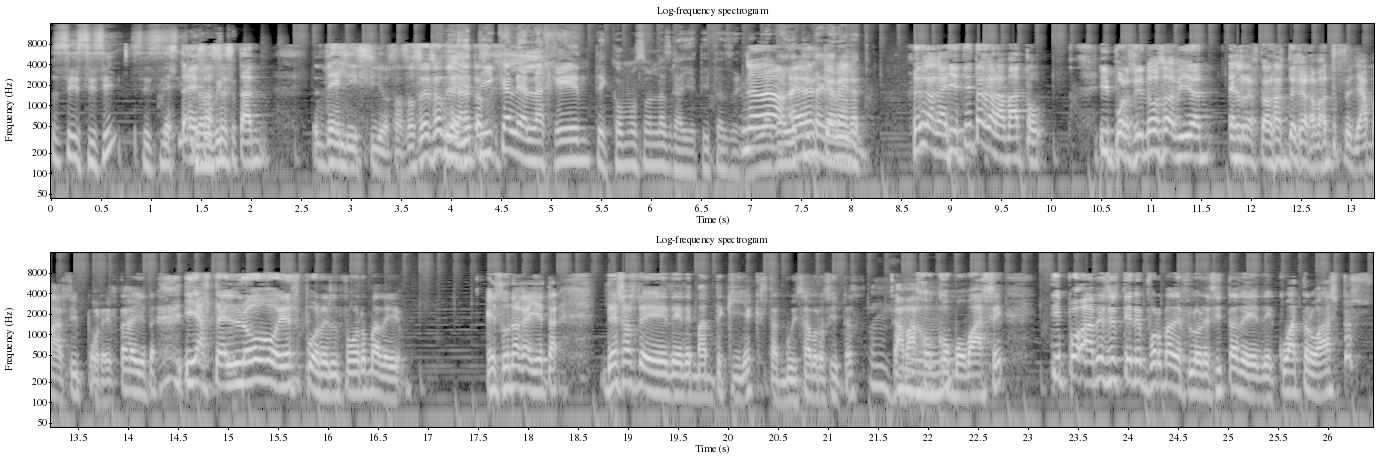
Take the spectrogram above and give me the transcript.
Sí, sí, sí. sí, sí, sí, Esta- la esas están deliciosas. O sea, esas galletas. Platícale a la gente cómo son las galletitas de No, la galletita es que miren, Garabato. la galletita Garabato. Y por si no sabían, el restaurante Garabato se llama así por esta galleta. Y hasta el logo es por el forma de. Es una galleta de esas de, de- de mantequilla que están muy sabrositas. Abajo como base. Tipo, a veces tienen forma de florecita de, de cuatro astas.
